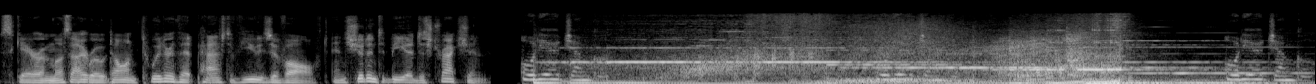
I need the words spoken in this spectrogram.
Scaramucci wrote on Twitter that past views evolved and shouldn't be a distraction. Audio Jungle. Audio Jungle. Audio Jungle.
